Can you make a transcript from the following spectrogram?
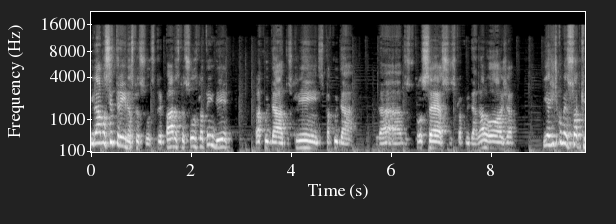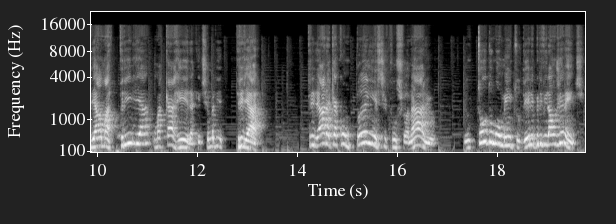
E lá você treina as pessoas, prepara as pessoas para atender, para cuidar dos clientes, para cuidar da, dos processos, para cuidar da loja. E a gente começou a criar uma trilha, uma carreira, que a gente chama de trilhar. Trilhar é que acompanha esse funcionário em todo momento dele para ele virar um gerente.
